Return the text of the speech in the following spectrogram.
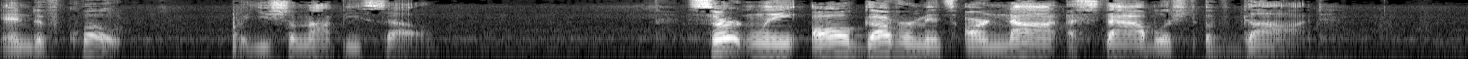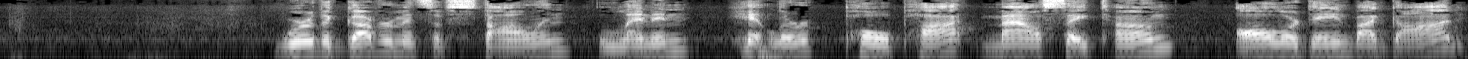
End of quote. But ye shall not be so. Certainly, all governments are not established of God. Were the governments of Stalin, Lenin, Hitler, Pol Pot, Mao Zedong all ordained by God?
